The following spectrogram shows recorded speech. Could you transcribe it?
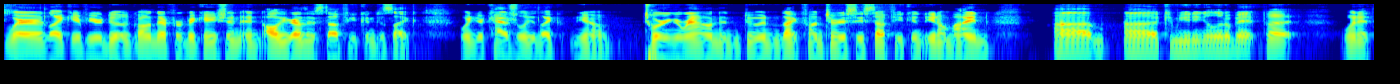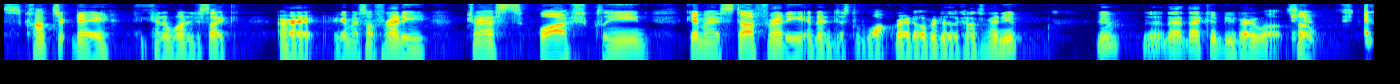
where like if you're doing going there for vacation and all your other stuff you can just like when you're casually like you know touring around and doing like fun touristy stuff you can you don't mind um uh commuting a little bit but when it's concert day you kind of want to just like all right i get myself ready dressed wash clean get my stuff ready and then just walk right over to the concert venue yeah that that could be very well so yeah. and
